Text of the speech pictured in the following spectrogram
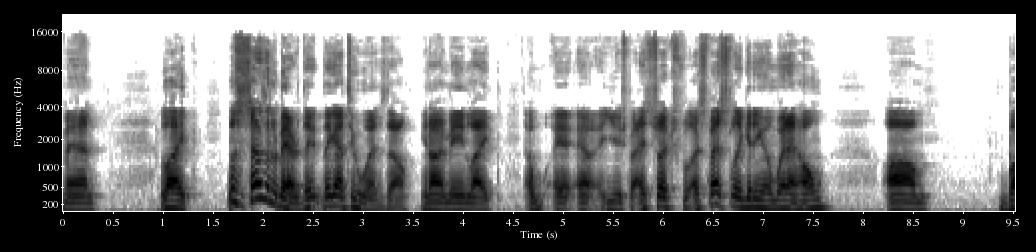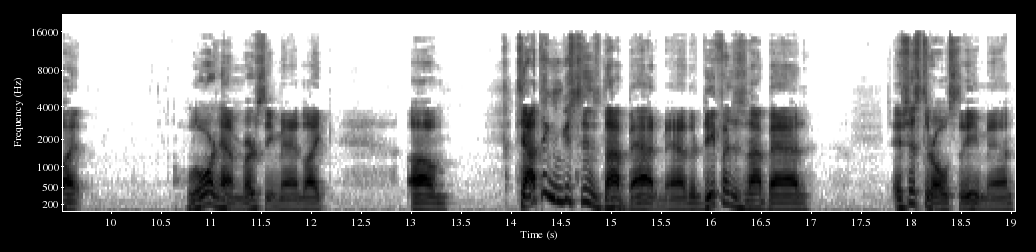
man. Like, listen, the Bears, they, they got two wins, though. You know what I mean? Like, especially getting a win at home. Um, but Lord have mercy, man. Like, um, see, I think Houston's not bad, man. Their defense is not bad. It's just their OC, man.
